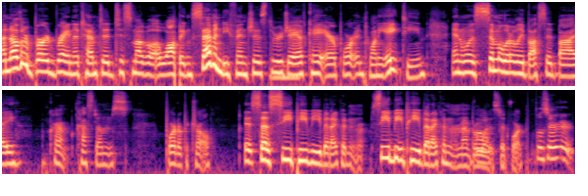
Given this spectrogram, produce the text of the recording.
Another bird brain attempted to smuggle a whopping 70 finches through JFK Airport in 2018 and was similarly busted by Customs Border Patrol. It says CPB, but I couldn't CBP, but I couldn't remember what oh. it stood for. Was there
